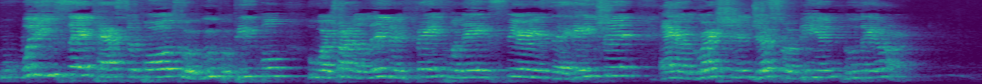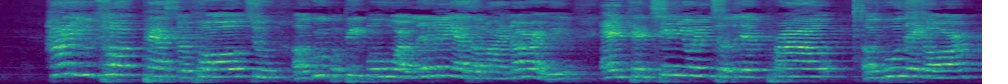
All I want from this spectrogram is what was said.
What do you say, Pastor Paul, to a group of people who are trying to live in faith when they experience the hatred and aggression just for being who they are? How do you talk, Pastor Paul, to a group of people who are living as a minority and continuing to live proud of who they are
